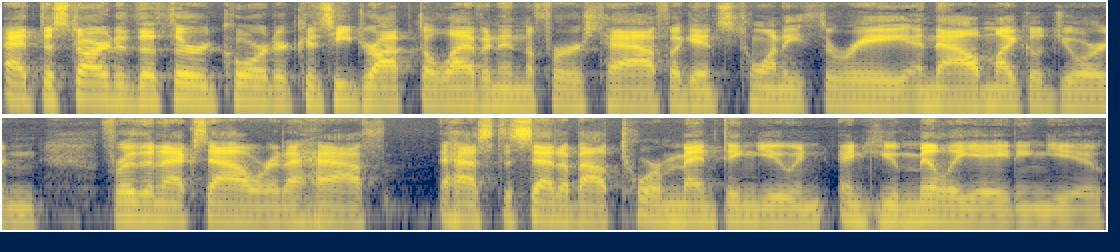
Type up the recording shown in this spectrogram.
at the start of the third quarter because he dropped 11 in the first half against 23. And now Michael Jordan, for the next hour and a half, has to set about tormenting you and, and humiliating you.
